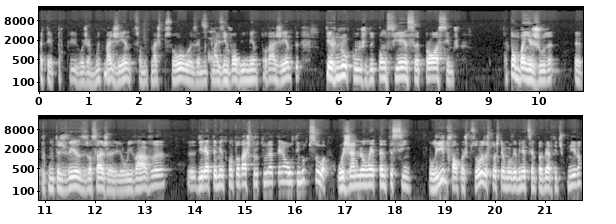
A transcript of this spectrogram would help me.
até porque hoje é muito mais gente, são muito mais pessoas, é muito Sim. mais envolvimento de toda a gente. Ter núcleos de confiança próximos também ajuda, porque muitas vezes, ou seja, eu lidava diretamente com toda a estrutura até à última pessoa. Hoje já não é tanto assim lido, falo com as pessoas, as pessoas têm o meu gabinete sempre aberto e disponível,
